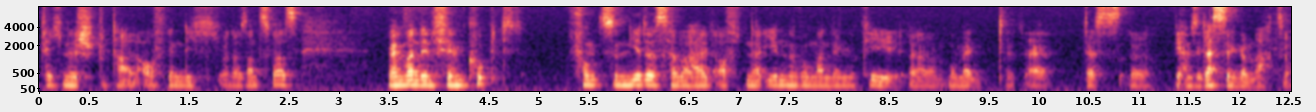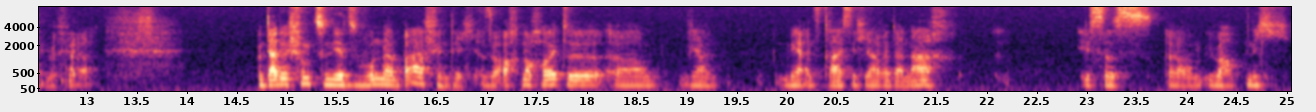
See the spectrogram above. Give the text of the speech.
technisch total aufwendig oder sonst was. Wenn man den Film guckt, funktioniert das aber halt auf einer Ebene, wo man denkt, okay, äh, Moment, äh, das, äh, wie haben sie das denn gemacht, so ungefähr. Ja. Und dadurch funktioniert es wunderbar, finde ich. Also auch noch heute, ähm, ja, mehr als 30 Jahre danach, ist das ähm, überhaupt nicht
